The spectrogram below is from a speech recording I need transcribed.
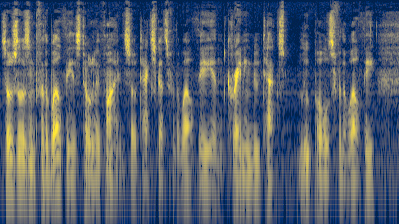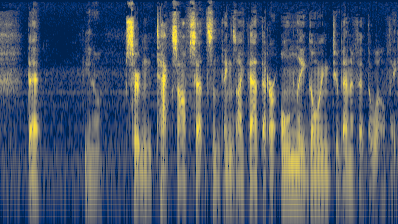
Socialism for the wealthy is totally fine. So tax cuts for the wealthy and creating new tax loopholes for the wealthy that, you know, certain tax offsets and things like that that are only going to benefit the wealthy.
